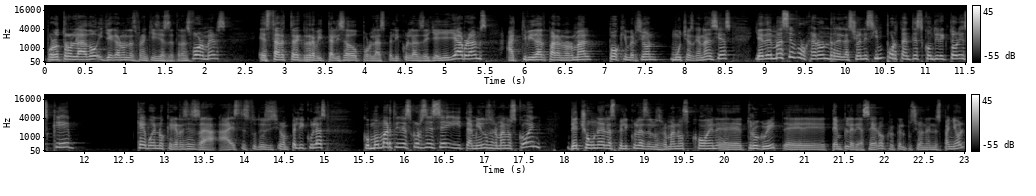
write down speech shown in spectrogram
por otro lado y llegaron las franquicias de Transformers, Star Trek revitalizado por las películas de J.J. Abrams, actividad paranormal, poca inversión, muchas ganancias, y además se forjaron relaciones importantes con directores que, qué bueno que gracias a, este estudio se hicieron películas, como Martin Scorsese y también los hermanos Cohen. De hecho, una de las películas de los hermanos Cohen, eh, True Grit, eh, Temple de Acero, creo que lo pusieron en español,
